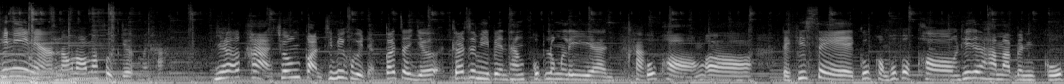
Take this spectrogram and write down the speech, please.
ที่นี่เนี่ยน้องๆมาฝึกเยอะไหมคะ เยอะค่ะ ช่วงก่อนที่มีโควิดอะก็จะเยอะก็จะมีเป็นทั้งกลุ่มโรงเรียนค่ะกลุ่มของเอ่อเด็กพิเศษกลุ่มของผู้ปกครองที่จะทำมาเป็นกลุ่ม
